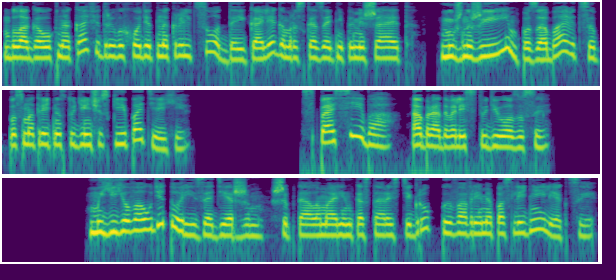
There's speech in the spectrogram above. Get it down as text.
Благо, окна кафедры выходят на крыльцо, да и коллегам рассказать не помешает. Нужно же и им позабавиться, посмотреть на студенческие потехи. «Спасибо!» — обрадовались студиозусы. «Мы ее в аудитории задержим», — шептала Маринка старости группы во время последней лекции.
